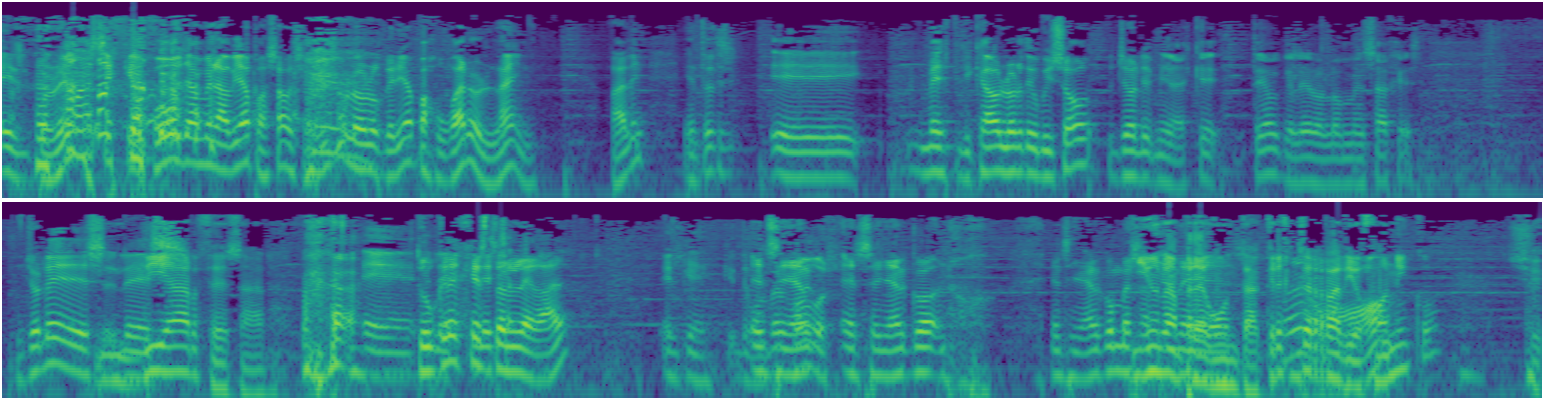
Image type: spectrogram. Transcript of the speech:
el problema es que el juego ya me lo había pasado, si yo solo lo quería para jugar online, ¿vale? Entonces, eh, me explicaron los de Ubisoft, yo le, mira, es que tengo que leer los mensajes. Yo les... les César. eh, ¿Tú le- crees que esto es legal? ¿El qué? ¿Que devolver Enseñar, juegos? enseñar, con, no, enseñar Y conversaciones... una pregunta, ¿crees que es radiofónico? Sí.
